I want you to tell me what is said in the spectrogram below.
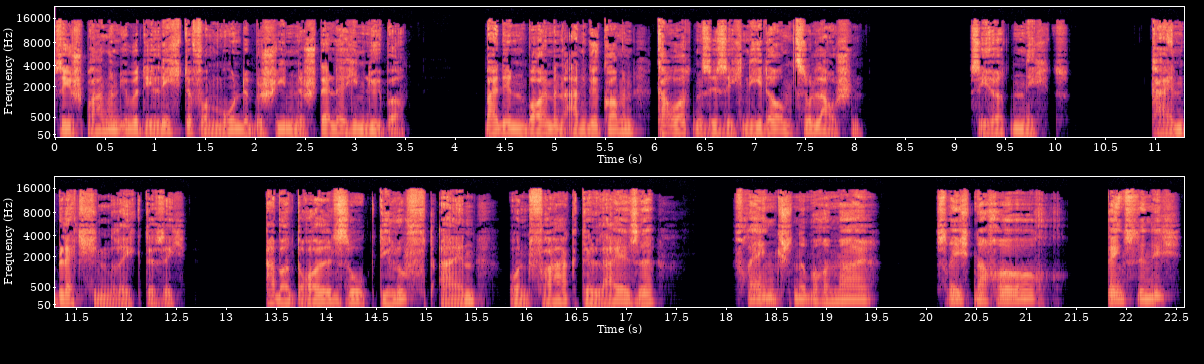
Sie sprangen über die lichte vom Monde beschienene Stelle hinüber. Bei den Bäumen angekommen, kauerten sie sich nieder, um zu lauschen. Sie hörten nichts. Kein Blättchen regte sich. Aber Droll sog die Luft ein und fragte leise, Frank, schnuppere mal. Es riecht nach Rauch. Denkst du nicht?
